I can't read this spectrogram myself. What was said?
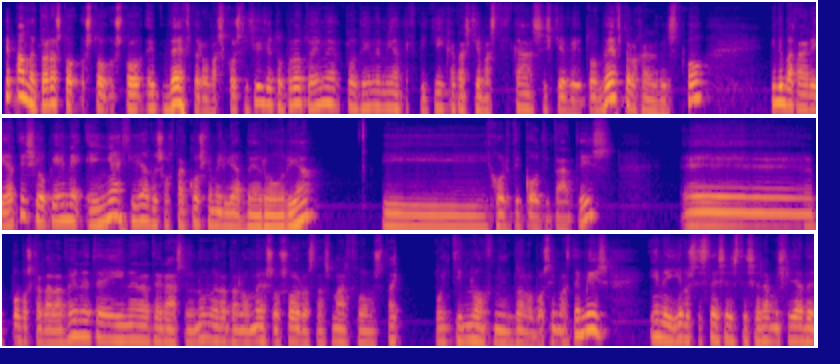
Και πάμε τώρα στο, στο, στο ε, δεύτερο βασικό στοιχείο και το πρώτο είναι το ότι είναι μια ανθεκτική κατασκευαστικά συσκευή. Το δεύτερο χαρακτηριστικό είναι η μπαταρία της η οποία είναι 9800 mAh η χωρητικότητά της ε, που όπως καταλαβαίνετε είναι ένα τεράστιο νούμερο, όταν ο μέσος όρος στα smartphones, στα των κοινών θνητών όπως είμαστε εμείς, είναι γύρω στις 4-4.500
